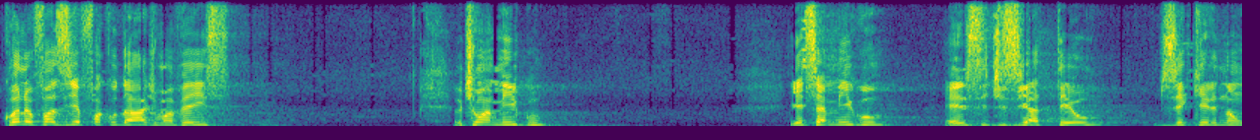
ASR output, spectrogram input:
Quando eu fazia faculdade uma vez, eu tinha um amigo, e esse amigo, ele se dizia ateu, dizia que ele não,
